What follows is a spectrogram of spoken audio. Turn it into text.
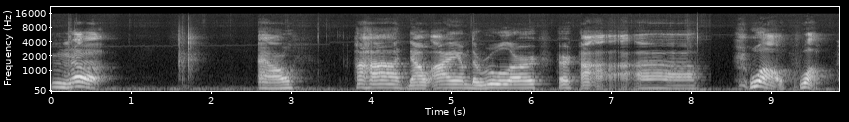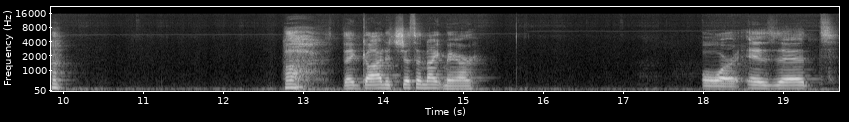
Mm, uh. Ow. Haha, now I am the ruler. Er, ha, ha, ha, Whoa, whoa. Ah, Thank God it's just a nightmare. Or is it?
